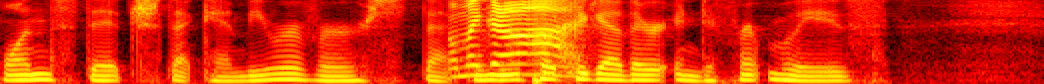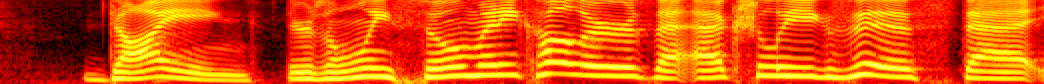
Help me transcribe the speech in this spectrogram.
one stitch that can be reversed, that Oh can be put together in different ways. Dyeing, there's only so many colors that actually exist that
